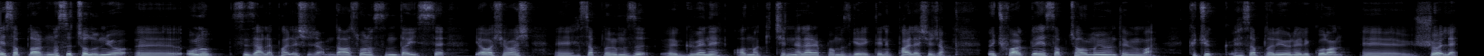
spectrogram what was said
hesaplar nasıl çalınıyor? Ee, onu sizlerle paylaşacağım. Daha sonrasında ise yavaş yavaş e, hesaplarımızı e, güvene almak için neler yapmamız gerektiğini paylaşacağım. 3 farklı hesap çalma yöntemi var. Küçük hesaplara yönelik olan e, şöyle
